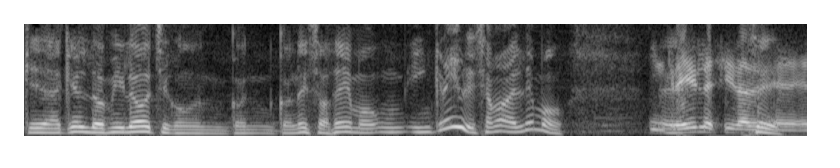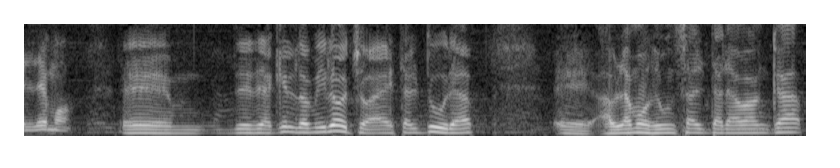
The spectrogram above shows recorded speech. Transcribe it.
que de aquel 2008 con, con- con esos demos, un, increíble se llamaba el demo, Increíble, sí, la- sí. el demo. eh, desde aquel 2008 a esta altura, eh, hablamos de un Salta a la banca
